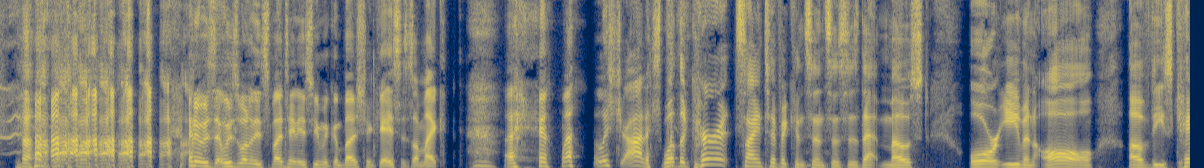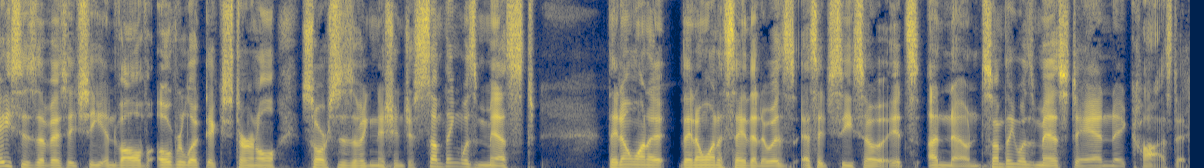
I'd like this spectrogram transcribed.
and it was it was one of these spontaneous human combustion cases. I'm like, well, at least you're honest. Well, the current scientific consensus is that most or even all of these cases of SHC involve overlooked external sources of ignition. Just something was missed. They don't want to. They don't want to say that it was SHC, so it's unknown. Something was missed, and it caused it.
